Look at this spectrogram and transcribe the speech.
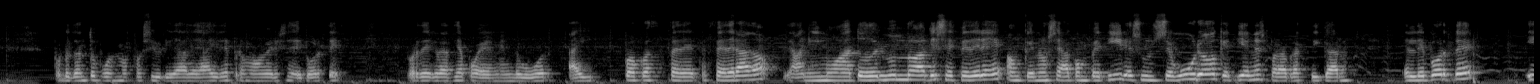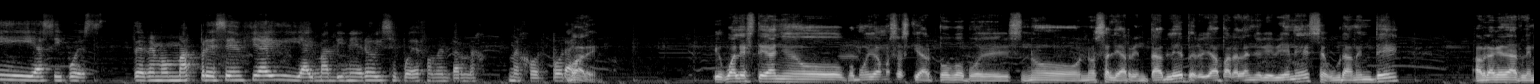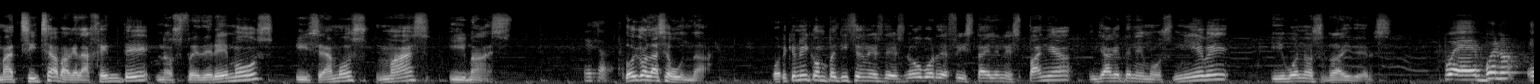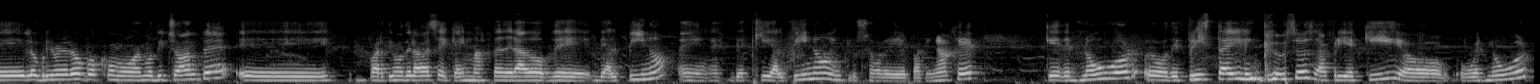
Por lo tanto, pues más posibilidades hay de promover ese deporte. Por desgracia, pues en el snowboard hay pocos fede- federados. Animo a todo el mundo a que se federe, aunque no sea competir, es un seguro que tienes para practicar el deporte y así pues tenemos más presencia y hay más dinero y se puede fomentar mej- mejor por ahí. Vale. Igual este año, como íbamos a esquiar poco, pues no, no salía rentable, pero ya para el año que viene seguramente habrá que darle más chicha para que la gente nos federemos y seamos más y más. Exacto. Voy con la segunda. ¿Por qué no hay competiciones de snowboard de freestyle en España, ya que tenemos nieve y buenos riders? Pues bueno, eh, lo primero, pues como hemos dicho antes, eh, partimos de la base de que hay más federados de, alpino, de esquí alpino, incluso de patinaje, que de snowboard o de freestyle incluso, o sea, free ski o, o snowboard.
